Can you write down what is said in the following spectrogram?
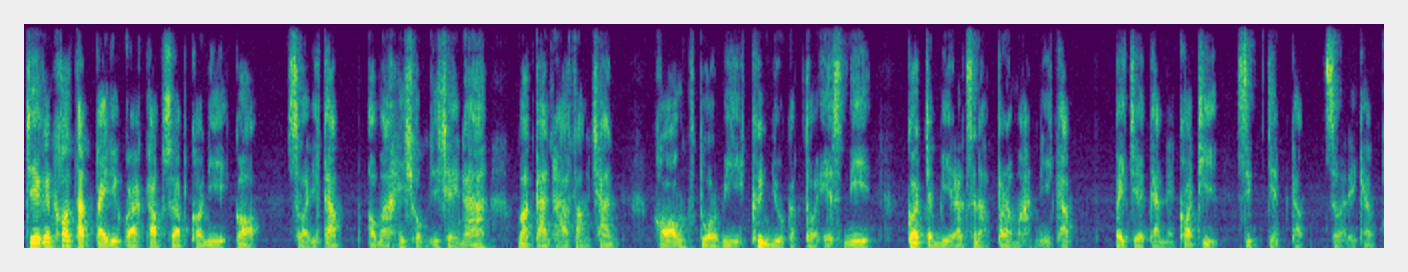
เจอกันข้อถัดไปดีกว่าครับสำหรับข้อนี้ก็สวัสดีครับ เอามาให้ชมเฉยๆนะ ว่าการหาฟังก์ชัน ของตัว v ขึ้นอยู่กับตัว s นี้ ก็จะมีลักษณะประมาณนี้ครับ ไปเจอกันในข้อที่ 17 ครับ สวัสดีครับ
